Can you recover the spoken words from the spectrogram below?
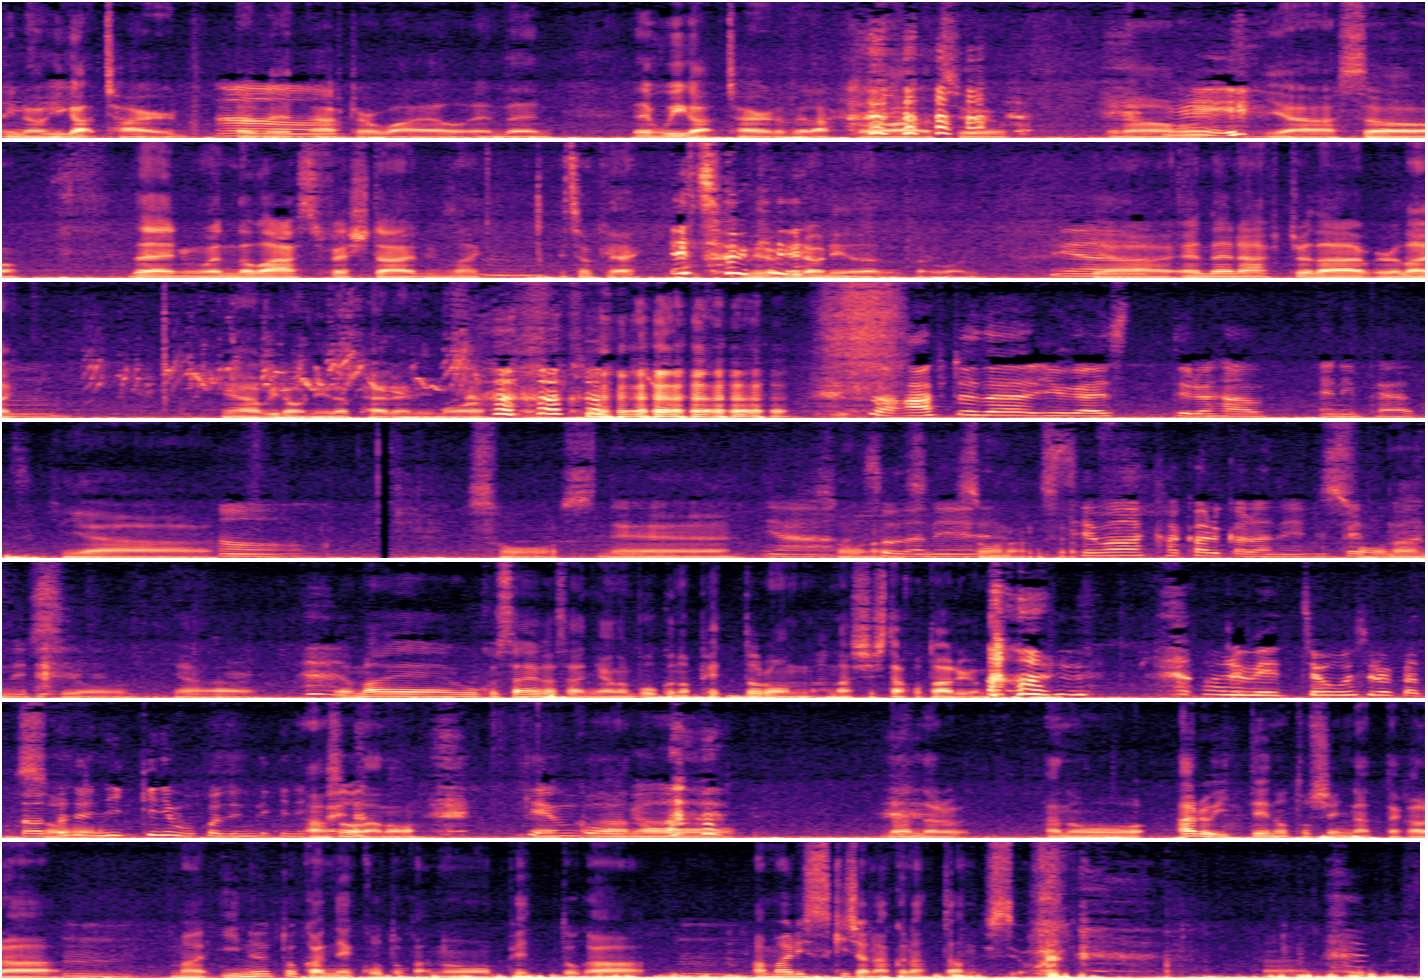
you know he got tired of it Oh. after a while and then then we got tired of it after a while too you know Hey. yeah so then when the last fish died he was like Mm. it's okay It's okay. we, don't, we don't need another one Yeah. yeah and then after that we were like Mm. yeah we don't need a pet anymore So after that, you guys didn't have any pets. yeah Oh, そうですねいやそうだね。そうなんですよ世話かかるからね。そうな。んですよいやーいや前僕さやかさんにあの僕のペット論の話したことあるよね あれめっちゃ面白かった。私日記にも個人的に書いた。あそうなの？剣棒僕あが。のなんだろうあのある一定の年になってから、うんまあ、犬とか猫とかのペットがうん。あまり好きじゃなくなったんですよ。は いうん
